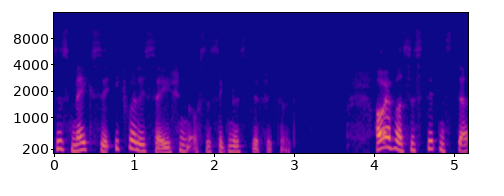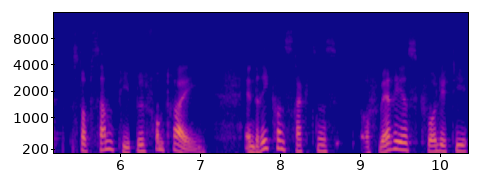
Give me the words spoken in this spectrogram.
This makes the equalization of the signals difficult. However, this didn't stop, stop some people from trying, and reconstructions of various quality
